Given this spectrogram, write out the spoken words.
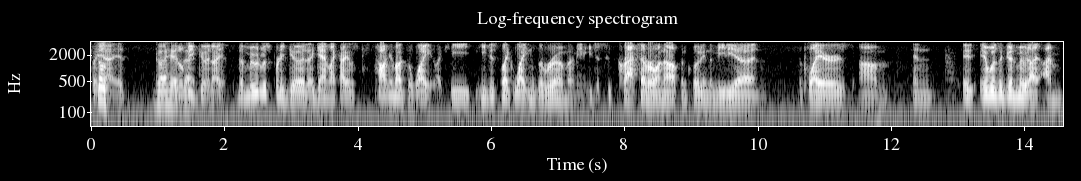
But So- yeah, it, Go ahead, it'll be good. I the mood was pretty good. Again, like I was talking about Dwight, like he he just like lightens the room. I mean, he just cracks everyone up, including the media and the players. Um, and it it was a good mood. I, I'm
